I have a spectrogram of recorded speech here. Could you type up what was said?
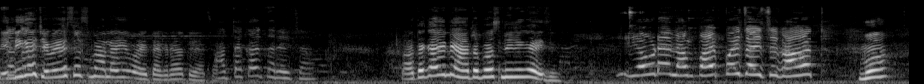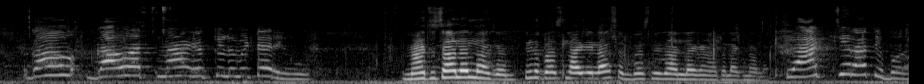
ते निघायच्या वेळेसच मला हे वैताग राहतो याचा आता काय करायचं? आता काही नाही आता बसने निघायचं. एवढ्या लांब पाय पाय जायचं गावात? मग? गाव गावात ना एक किलोमीटर आहे हो. मग आता चालायला लागेल. तिकडे बस लागेल असं बसने जायला लागेल आता लग्नाला. ती आजची राहते बस.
